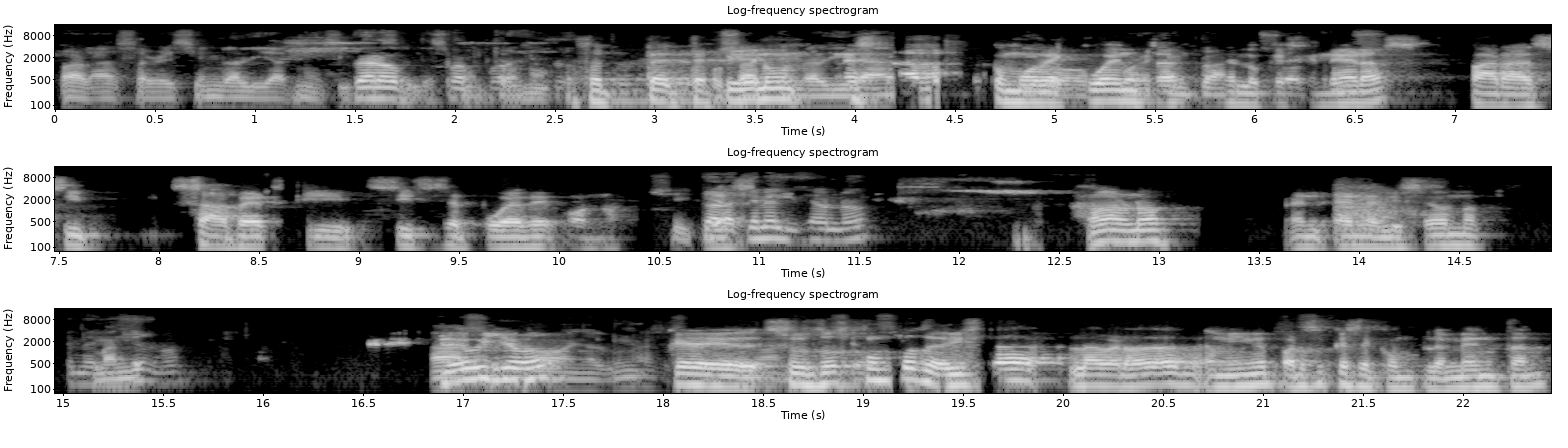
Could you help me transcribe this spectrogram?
para saber si en realidad necesitas el descuento o no. O sea, te, piden un estado como de cuenta de lo que generas para así saber si, si se puede o no. Sí, Pero aquí en el liceo, ¿no? No, no. En, el liceo no. En el liceo no. Ah, Creo yo que sus dos puntos de vista, la verdad, a mí me parece que se complementan,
